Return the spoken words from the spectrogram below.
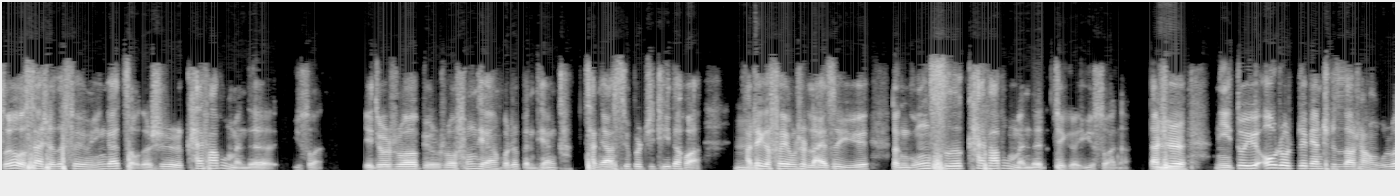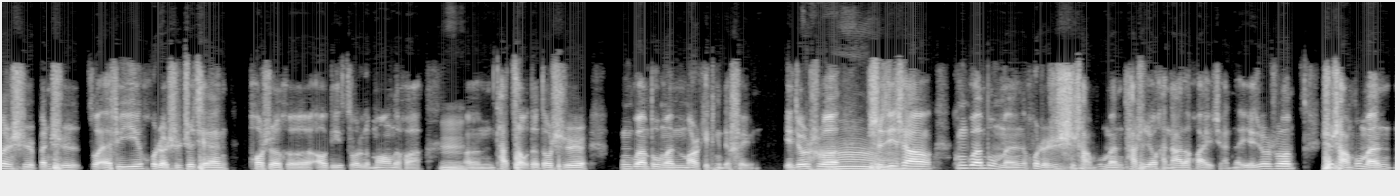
所有赛车的费用应该走的是开发部门的预算，也就是说，比如说丰田或者本田参加 Super GT 的话，它这个费用是来自于本公司开发部门的这个预算的。但是你对于欧洲这边制造商，无论是奔驰做 F1，或者是之前 Porsche 和奥迪做 Le Mans 的话，嗯嗯，它走的都是公关部门 marketing 的费用。也就是说，实际上公关部门或者是市场部门，它是有很大的话语权的。也就是说，市场部门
